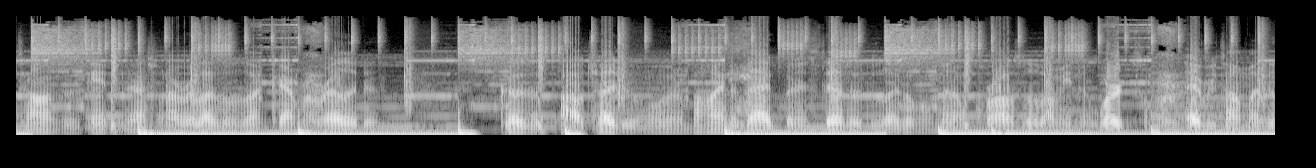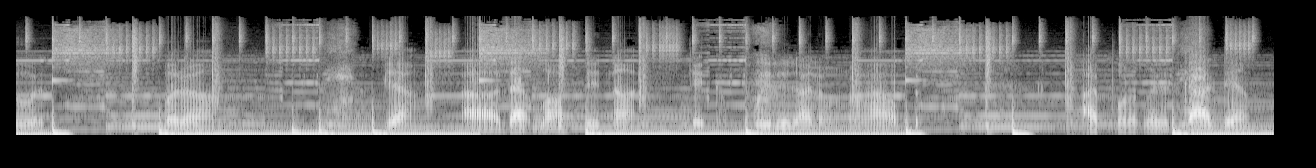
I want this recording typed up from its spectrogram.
Times this game, and that's when I realized I was on camera relative. Because I'll try to do a momentum behind the back, but instead I'll do like a momentum crossover. I mean, it works every time I do it. But, um, yeah, uh, that lob did not get completed. I don't know how, but I pulled up like a goddamn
